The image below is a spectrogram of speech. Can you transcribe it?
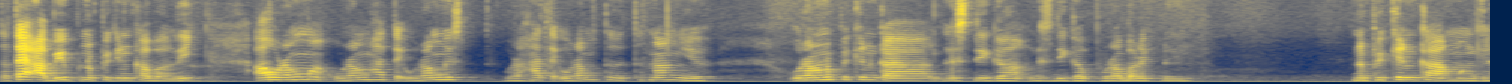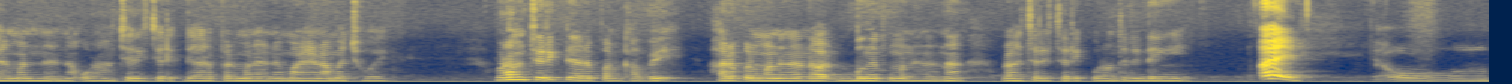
teh abi nepikeun ka balik ah urang mah urang hate urang geus urang hate urang teu tenang ya urang nepikeun ka geus di ga- geus di gapura balik deui nepikeun ka manggihan manehna urang cerik-cerik di harapan manehna manehna mah cuek urang cerik di harapan KB harapan manehna banget manehna urang cerik-cerik urang teh didengi Eh. Ya Allah.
